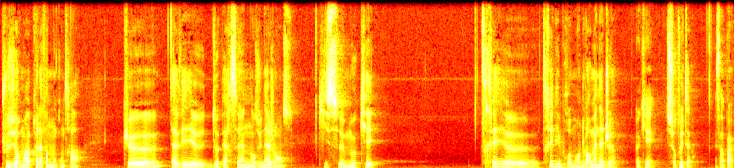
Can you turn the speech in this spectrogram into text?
plusieurs mois après la fin de mon contrat, que tu avais deux personnes dans une agence qui se moquaient très, très librement de leur manager. Sur Twitter. Sympa.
